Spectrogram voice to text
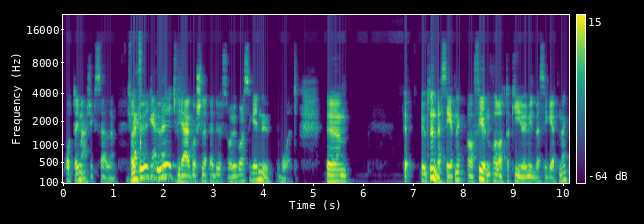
ott egy másik szellem. És Hát ő, egy, ő egy virágos lepedő, szóval ő valószínűleg egy nő volt. Öm, ők nem beszélgetnek, a film alatt a kiírja, hogy mit beszélgetnek.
